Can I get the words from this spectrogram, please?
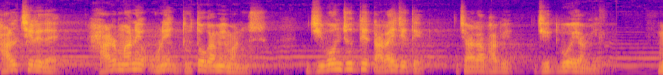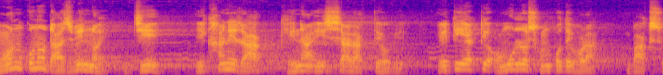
হাল ছেড়ে দেয়। হার মানে অনেক দ্রুতগামী মানুষ। জীবনযুদ্ধে তারাই যেতে যারা ভাবে, জিতবই আমি। মন কোনো ডাস্টবিন নয় যে, এখানে রাগ ঘৃণা, ঈর্ষা রাখতে হবে। এটি একটি অমূল্য সম্পদে ভরা বাক্স,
